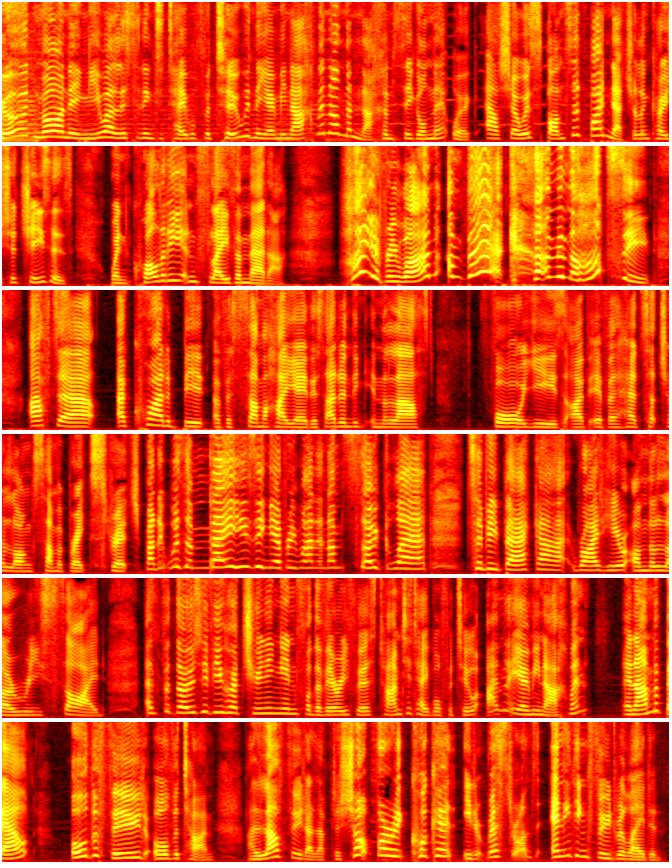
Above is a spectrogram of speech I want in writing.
Good morning. You are listening to Table for Two with Naomi Nachman on the Nachum Segal Network. Our show is sponsored by Natural and Kosher Cheeses, when quality and flavor matter. Hi, everyone. I'm back. I'm in the hot seat after a, quite a bit of a summer hiatus. I don't think in the last four years I've ever had such a long summer break stretch, but it was amazing, everyone, and I'm so glad to be back uh, right here on the Lower East Side. And for those of you who are tuning in for the very first time to Table for Two, I'm Naomi Nachman, and I'm about all the food all the time. I love food. I love to shop for it, cook it, eat at restaurants, anything food related.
